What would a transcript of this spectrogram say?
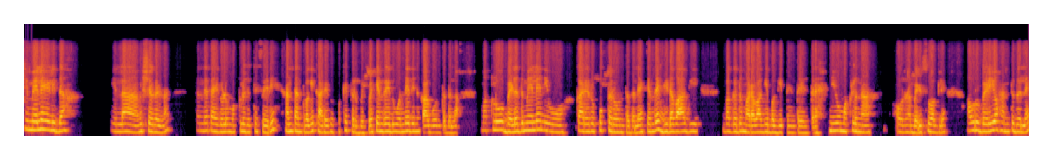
ಈ ಮೇಲೆ ಹೇಳಿದ್ದ ಎಲ್ಲಾ ವಿಷಯಗಳನ್ನ ತಂದೆ, ತಾಯಿಗಳು ಮಕ್ಕಳ ಜೊತೆ ಸೇರಿ ಹಂತ ಹಂತವಾಗಿ ಕಾರ್ಯರೂಪಕ್ಕೆ ತರಬೇಕು. ಯಾಕೆಂದ್ರೆ ಇದು ಒಂದೇ ದಿನಕ್ಕೆ ಆಗುವಂಥದ್ದಲ್ಲ. ಮಕ್ಕಳು ಬೆಳೆದ ಮೇಲೆ ನೀವು ಕಾರ್ಯರೂಪಕ್ಕೆ ತರುವಂಥದ್ದಲ್ಲ. ಯಾಕೆಂದ್ರೆ ಗಿಡವಾಗಿ ಬಗ್ಗದು ಮರವಾಗಿ ಬಗ್ಗಿತೆ ಅಂತ ಹೇಳ್ತಾರೆ. ನೀವು ಮಕ್ಕಳನ್ನ ಅವ್ರನ್ನ ಬೆಳೆಸುವಾಗ್ಲೇ ಅವರು ಬೆಳೆಯೋ ಹಂತದಲ್ಲೇ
